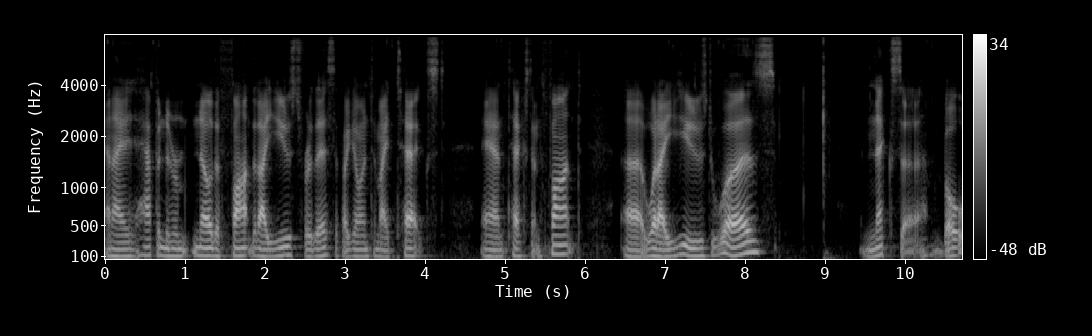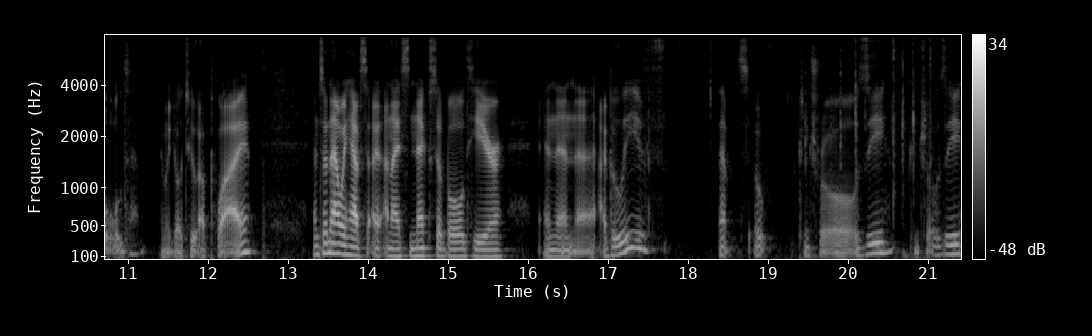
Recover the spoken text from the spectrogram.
and I happen to know the font that I used for this. If I go into my text and text and font, uh, what I used was Nexa Bold. And we go to apply. And so now we have a, nice Nexa Bold here. And then uh, I believe that's, oh, Control Z, Control Z.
